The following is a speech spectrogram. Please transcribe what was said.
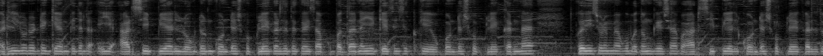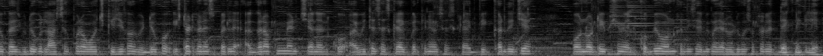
रियल रोटेटिक गेम के अंदर ये R C P L lockdown contest को प्ले कर सकते गाइस आपको पता नहीं है कैसे कॉन्टेस्ट को प्ले करना है। तो गाइस इस वीडियो में आपको बताऊँ कैसे आप R C P L contest को प्ले कर सकते हो। गाइस वीडियो को लास्ट तक पूरा वॉच कीजिएगा और वीडियो को स्टार्ट करने से पहले अगर आप मेरे चैनल को अभी तक सब्सक्राइब करके नहीं सब्सक्राइब भी कर दीजिए और नोटिफिकेशन बेल को भी ऑन कर दीजिए अभी मेरे वीडियो को सबसे पहले देखने के लिए।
